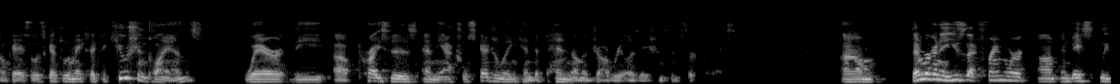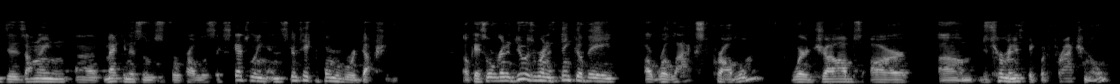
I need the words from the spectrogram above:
Okay, so the scheduler makes execution plans where the uh, prices and the actual scheduling can depend on the job realizations in certain ways. Um, then we're going to use that framework um, and basically design uh, mechanisms for probabilistic scheduling, and it's going to take the form of a reduction. Okay, so what we're going to do is we're going to think of a, a relaxed problem where jobs are um, deterministic but fractional.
